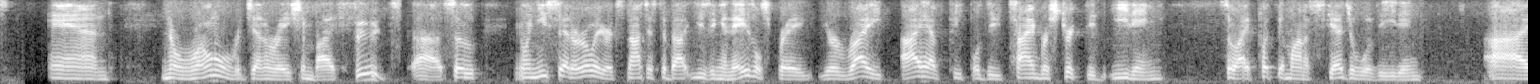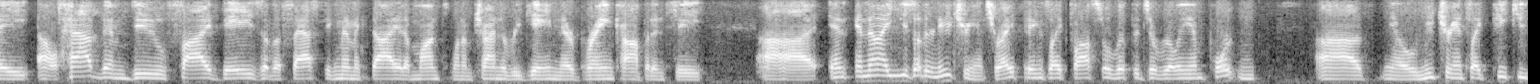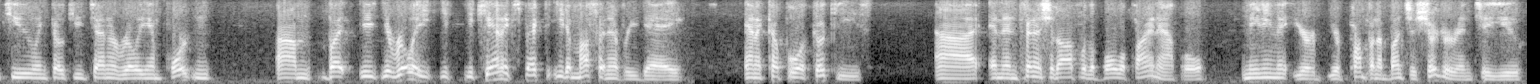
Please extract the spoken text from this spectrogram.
and neuronal regeneration by foods. Uh, so when you said earlier, it's not just about using a nasal spray. You're right. I have people do time restricted eating, so I put them on a schedule of eating. I I'll have them do five days of a fasting mimic diet a month when I'm trying to regain their brain competency. Uh, and, and then I use other nutrients, right? Things like phospholipids are really important. Uh, you know, nutrients like PQQ and CoQ10 are really important. Um, but you, you really you, you can't expect to eat a muffin every day and a couple of cookies, uh, and then finish it off with a bowl of pineapple, meaning that you're you're pumping a bunch of sugar into you,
